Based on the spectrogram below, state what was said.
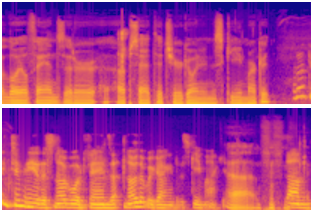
loyal fans that are uh, upset that you're going in the skiing market? I don't think too many of the snowboard fans know that we're going into the ski market. Uh, um, okay.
